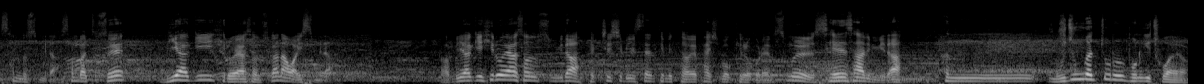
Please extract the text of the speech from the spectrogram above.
3루수입니다. 선발 투수에 미야기 히로야 선수가 나와 있습니다. 아, 미야기 히로야 선수입니다. 171cm에 85kg, 23살입니다. 한 우중간 쪽으로 보는 게 좋아요.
